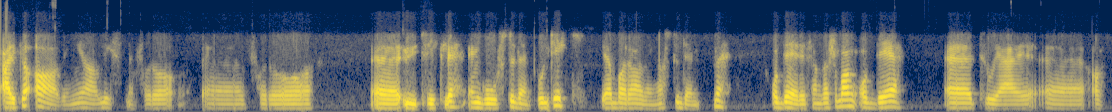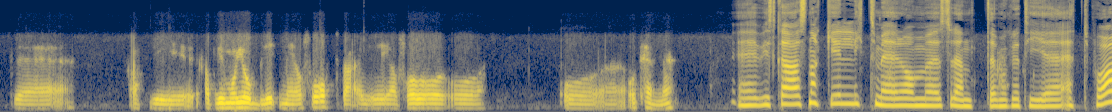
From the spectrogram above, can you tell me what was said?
er ikke avhengig av listene for å, eh, for å eh, utvikle en god studentpolitikk. De er bare avhengig av studentene og deres engasjement. Og det tror jeg at, at, vi, at, vi, må jobbe litt med å få opp. Da, eller iallfall å, å, å, å tenne. Vi skal snakke litt mer om studentdemokratiet etterpå.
